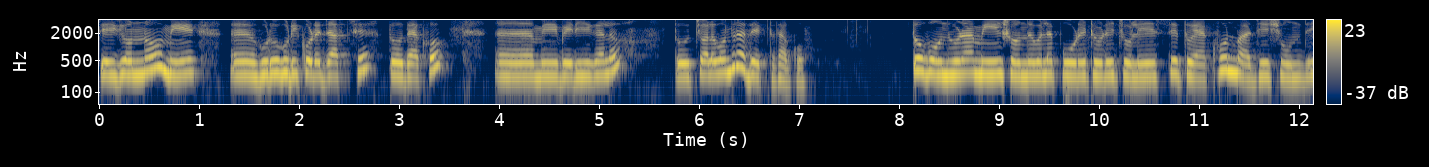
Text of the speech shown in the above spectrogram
সেই জন্য মেয়ে হুড়োহুড়ি করে যাচ্ছে। তো দেখো মেয়ে বেরিয়ে গেল। তো চলো বন্ধুরা, দেখতে থাকো। তো বন্ধুরা মেয়ে সন্ধেবেলা পড়ে টড়ে চলে এসছে। তো এখন বাজে সন্ধে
